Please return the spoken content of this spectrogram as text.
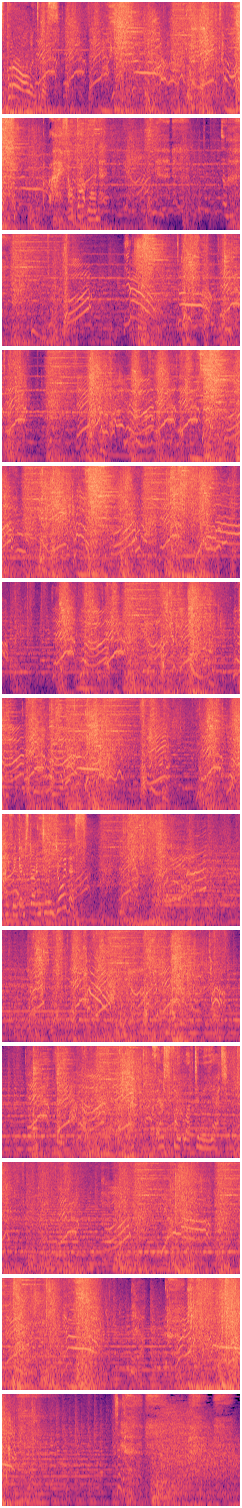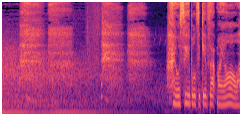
Let's put our all into this. I felt that one. Think I'm starting to enjoy this. There's fight left in me yet. I was able to give that my all.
